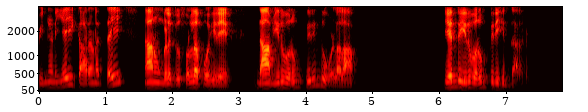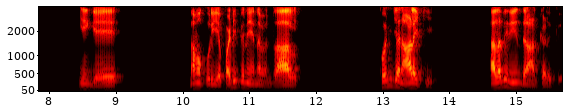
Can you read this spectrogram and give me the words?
பின்னணியை காரணத்தை நான் உங்களுக்கு சொல்லப் போகிறேன். நாம் இருவரும் பிரிந்து கொள்ளலாம் என்று இருவரும் பிரிகின்றார்கள். இங்கே நமக்குரிய படிப்பினை என்னவென்றால் கொஞ்ச நாளைக்கு அல்லது நீண்ட நாட்களுக்கு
